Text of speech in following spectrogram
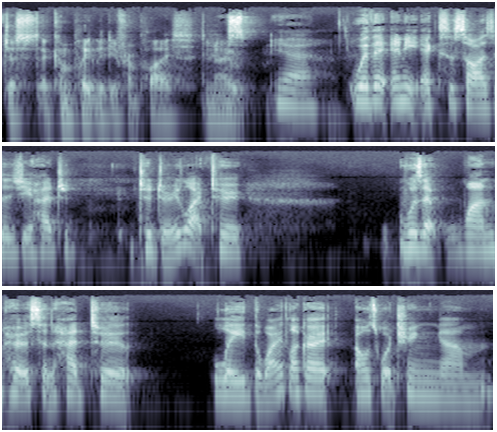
just a completely different place. You know, Yeah. Were there any exercises you had to to do? Like to was it one person had to lead the way? Like I, I was watching um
